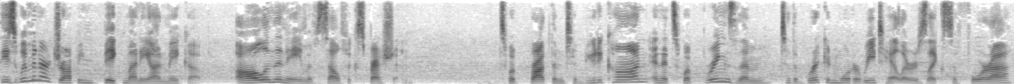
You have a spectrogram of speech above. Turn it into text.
These women are dropping big money on makeup, all in the name of self expression. It's what brought them to BeautyCon, and it's what brings them to the brick and mortar retailers like Sephora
